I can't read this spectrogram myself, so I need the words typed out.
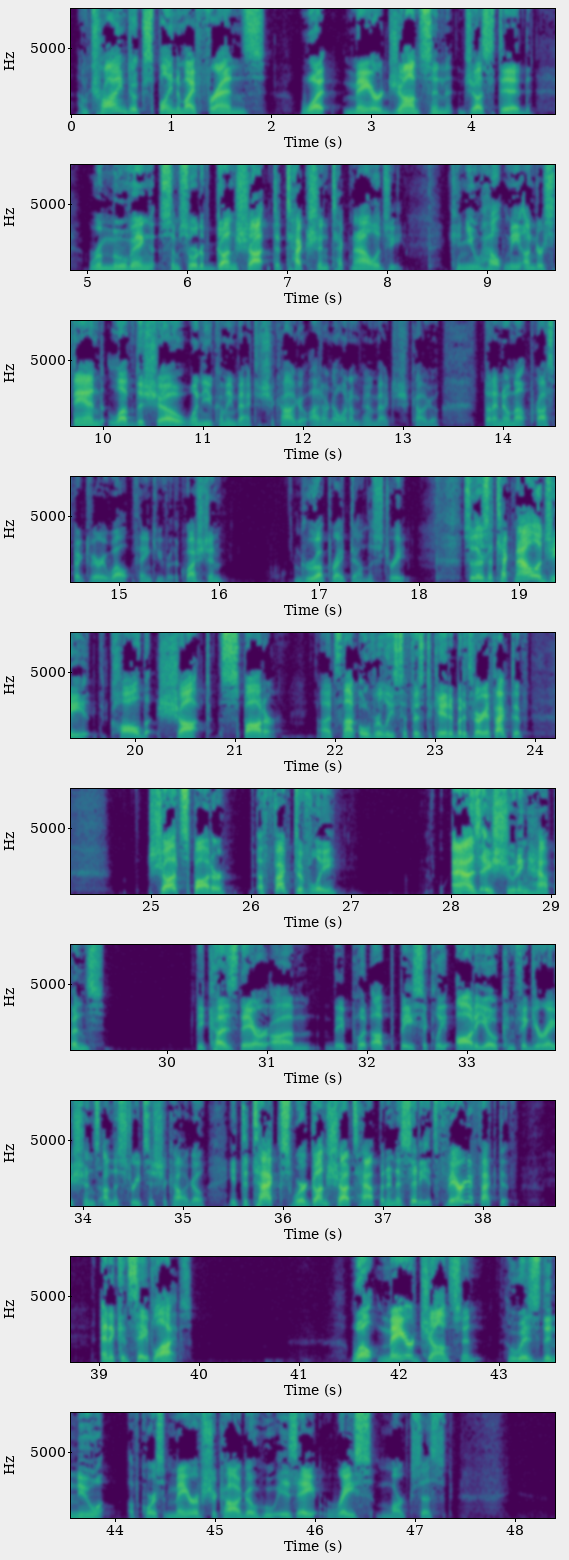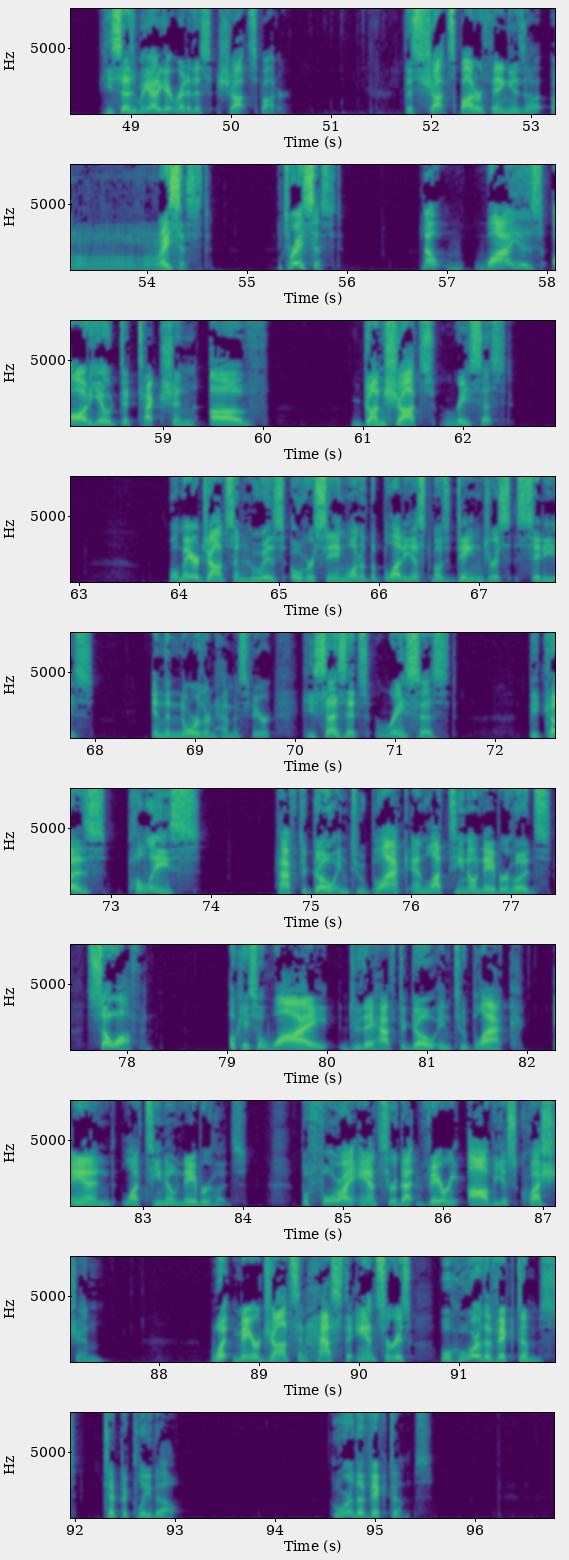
I'm trying to explain to my friends what Mayor Johnson just did, removing some sort of gunshot detection technology. Can you help me understand? Love the show. When are you coming back to Chicago? I don't know when I'm coming back to Chicago, but I know Mount Prospect very well. Thank you for the question. Grew up right down the street. So there's a technology called Shot Spotter. Uh, it's not overly sophisticated, but it's very effective. ShotSpotter effectively, as a shooting happens, because they're um, they put up basically audio configurations on the streets of Chicago. It detects where gunshots happen in a city. It's very effective, and it can save lives. Well, Mayor Johnson, who is the new, of course, mayor of Chicago, who is a race Marxist, he says we got to get rid of this shot spotter. This shot spotter thing is a racist. It's racist. Now, why is audio detection of gunshots racist? Well, Mayor Johnson, who is overseeing one of the bloodiest, most dangerous cities in the Northern Hemisphere, he says it's racist because police have to go into black and Latino neighborhoods so often. Okay, so why do they have to go into black and Latino neighborhoods? Before I answer that very obvious question, what Mayor Johnson has to answer is well, who are the victims typically, though? Who are the victims?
